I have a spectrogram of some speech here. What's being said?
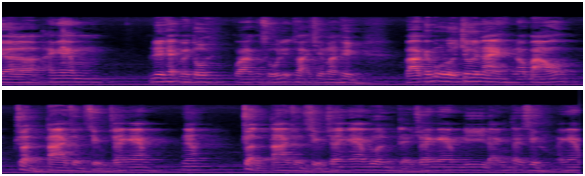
ờ, anh em liên hệ với tôi qua cái số điện thoại trên màn hình. Và cái bộ đồ chơi này nó báo chuẩn tài chuẩn xỉu cho anh em nhé chuẩn tài chuẩn xỉu cho anh em luôn để cho anh em đi đánh tài xỉu. Anh em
